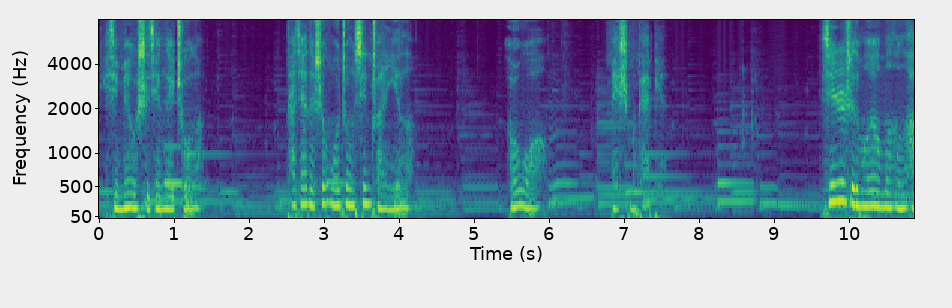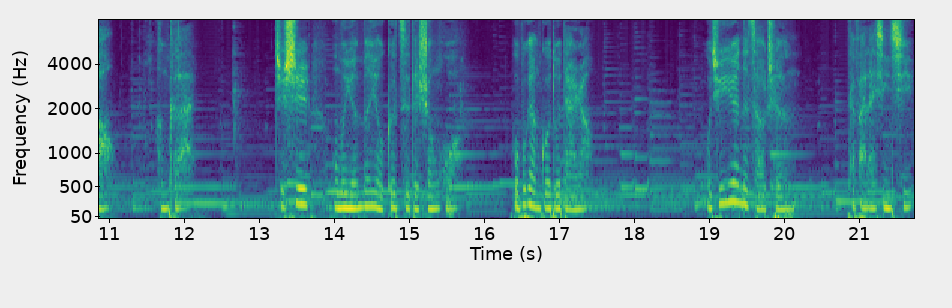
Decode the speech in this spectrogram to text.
已经没有时间给出了。他家的生活重心转移了，而我，没什么改变。新认识的朋友们很好，很可爱，只是我们原本有各自的生活，我不敢过多打扰。我去医院的早晨，他发来信息：“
